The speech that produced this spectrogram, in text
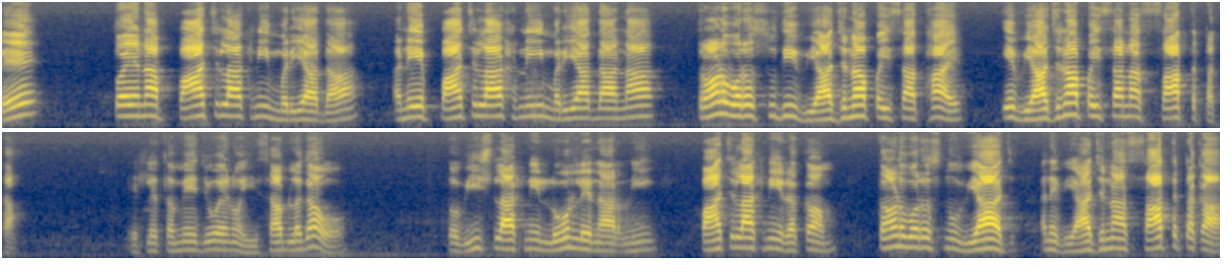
લે, તો એના પાંચ લાખની મર્યાદા અને એ પાંચ લાખની મર્યાદાના ત્રણ વર્ષ સુધી વ્યાજના પૈસા થાય, એ વ્યાજના પૈસાના સાત ટકા. એટલે તમે જો એનો હિસાબ લગાવો, તો વીસ લાખની લોન લેનારની પાંચ લાખની રકમ ત્રણ વર્ષનું વ્યાજ અને વ્યાજના સાત ટકા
